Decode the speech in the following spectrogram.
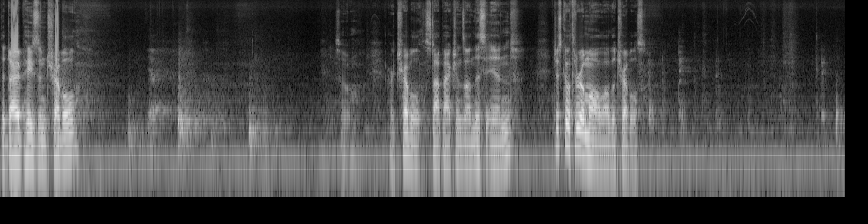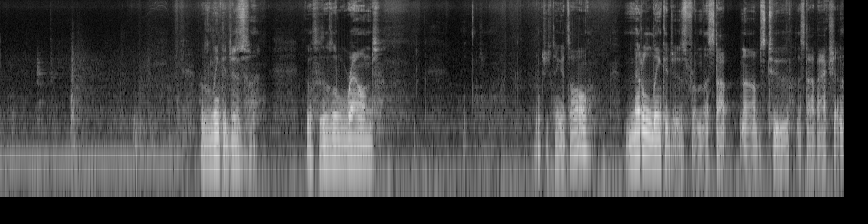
the diapason treble? Yep. So our treble stop actions on this end. Just go through them all, all the trebles. Those linkages go through those little round. Interesting. It's all metal linkages from the stop knobs to the stop action.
